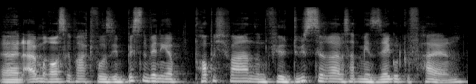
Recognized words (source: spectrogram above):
äh, ein Album rausgebracht, wo sie ein bisschen weniger poppig waren, sondern viel düsterer. Das hat mir sehr gut gefallen.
